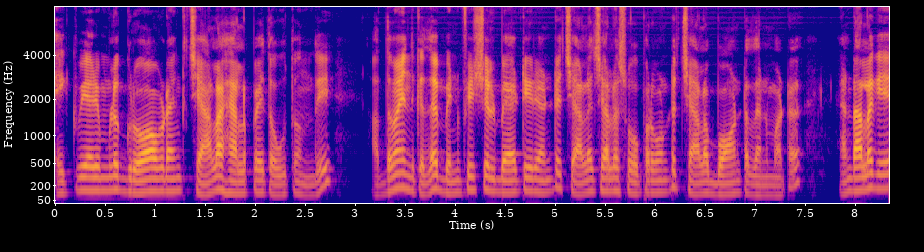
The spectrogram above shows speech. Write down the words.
ఎక్వేరియంలో గ్రో అవ్వడానికి చాలా హెల్ప్ అయితే అవుతుంది. అర్థమైంది కదా? బెనిఫిషియల్ బ్యాక్టీరియా అంటే చాలా చాలా సూపర్గా ఉంటుంది చాలా బాగుంటుంది అనమాట అండ్ అలాగే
